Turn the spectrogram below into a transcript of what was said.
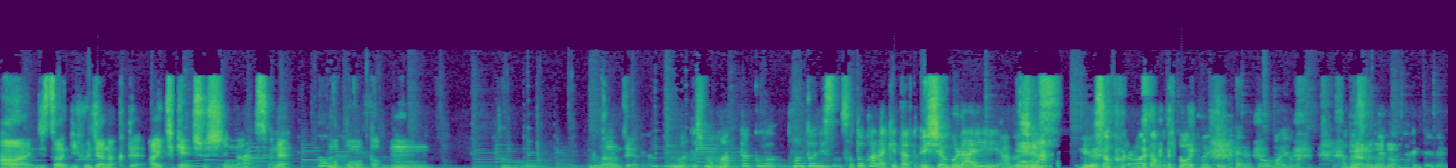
はい、実は岐阜じゃなくて愛知県出身なんですよね。もともと。うん。そうなので私も全く本当にそ外から来たと一緒ぐらいあのうん知らないっていうところは多分共通してたよと思います。なるほど私住んでただけで。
